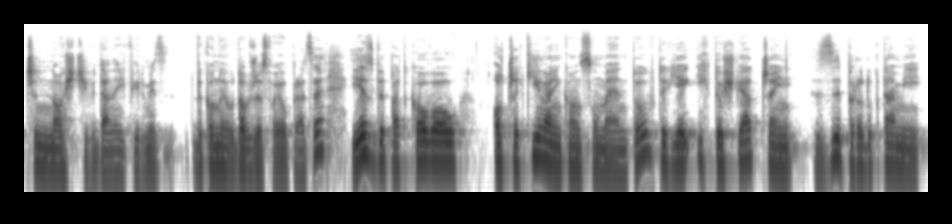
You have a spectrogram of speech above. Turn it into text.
czynności w danej firmie wykonują dobrze swoją pracę, jest wypadkową oczekiwań konsumentów, tych ich doświadczeń z produktami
